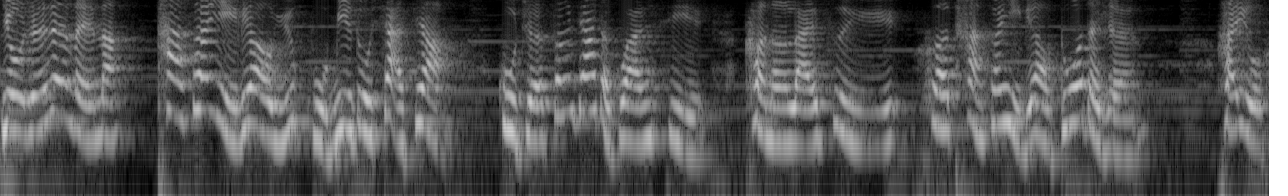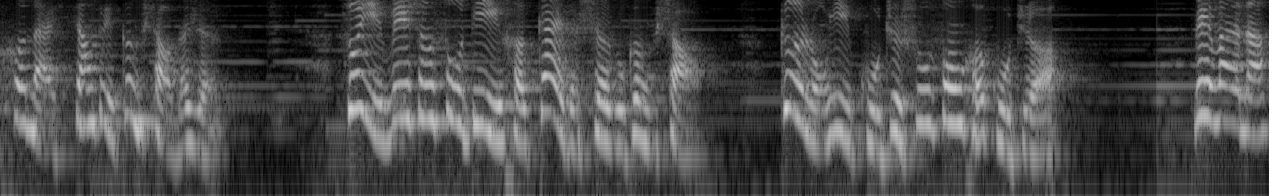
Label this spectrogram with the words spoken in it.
有人认为呢，碳酸饮料与骨密度下降、骨折增加的关系，可能来自于喝碳酸饮料多的人。还有喝奶相对更少的人，所以维生素 D 和钙的摄入更少，更容易骨质疏松和骨折。另外呢，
